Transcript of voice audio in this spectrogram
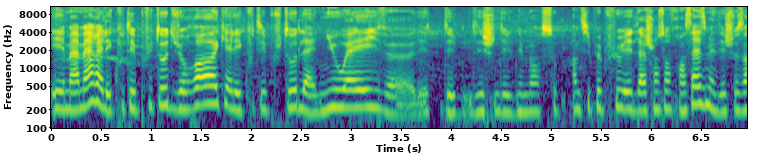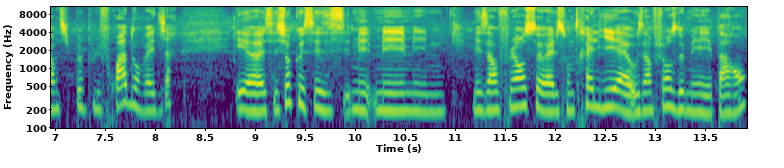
Et ma mère, elle écoutait plutôt du rock, elle écoutait plutôt de la new wave, des morceaux un petit peu plus et de la chanson française, mais des choses un petit peu plus froides, on va dire. Et euh, c'est sûr que c'est, c'est- mes, mes, mes, mes influences, euh, elles sont très liées à- aux influences de mes parents.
